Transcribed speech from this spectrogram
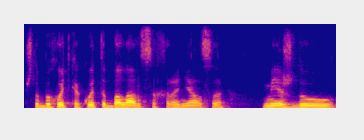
чтобы хоть какой-то баланс сохранялся между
